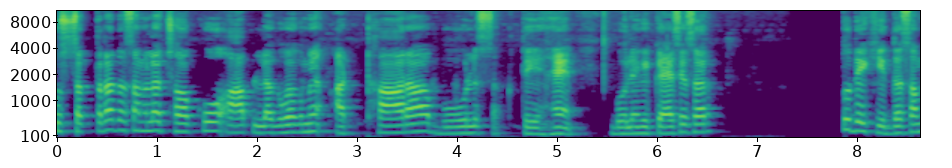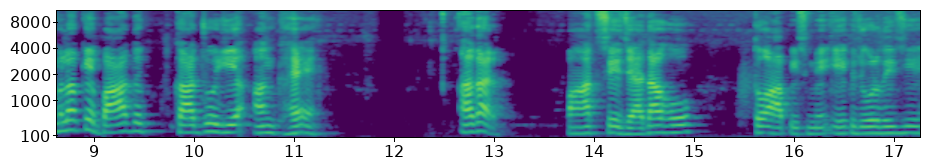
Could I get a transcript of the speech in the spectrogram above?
तो सत्रह दशमलव छः को आप लगभग में अट्ठारह बोल सकते हैं। बोलेंगे कैसे, सर? तो देखिए, दशमलव के बाद का जो ये अंक है, अगर पाँच से ज़्यादा हो तो आप इसमें एक जोड़ दीजिए।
